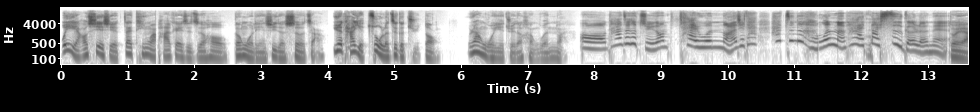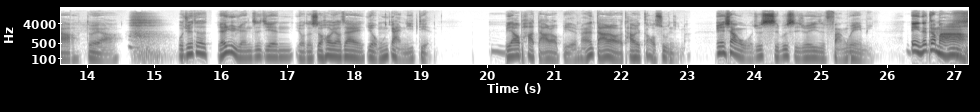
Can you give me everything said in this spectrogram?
我也要谢谢在听完 podcast 之后跟我联系的社长，因为他也做了这个举动，让我也觉得很温暖。哦，他这个举动太温暖，而且他他真的很温暖，他还带四个人呢。对啊，对啊。我觉得人与人之间有的时候要再勇敢一点，不要怕打扰别人，反正打扰了他会告诉你嘛。因为像我就时不时就一直烦魏敏，哎、欸，你在干嘛、啊？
